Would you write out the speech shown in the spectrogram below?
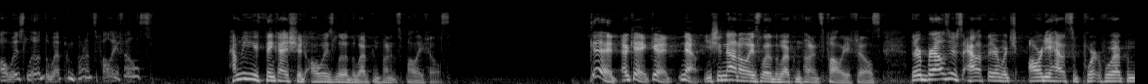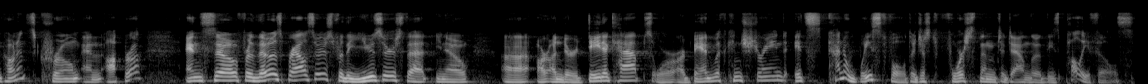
always load the web components polyfills? How many of you think I should always load the web components polyfills? Good. OK, good. No, you should not always load the web components polyfills. There are browsers out there which already have support for web components, Chrome and Opera. And so for those browsers, for the users that you know uh, are under data caps or are bandwidth constrained, it's kind of wasteful to just force them to download these polyfills.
